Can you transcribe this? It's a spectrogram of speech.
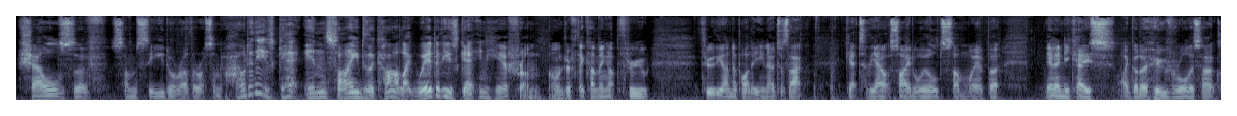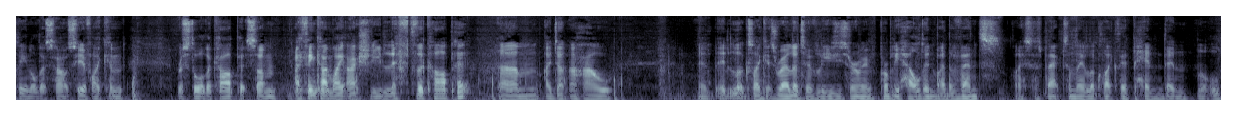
shells of some seed or other or something. How do these get inside the car? Like, where do these get in here from? I wonder if they're coming up through through the underbody. You know, does that get to the outside world somewhere? But in any case, I got to hoover all this out, clean all this out, see if I can restore the carpet some. I think I might actually lift the carpet. Um, I don't know how... It, it looks like it's relatively easy to remove, probably held in by the vents, I suspect, and they look like they're pinned in little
